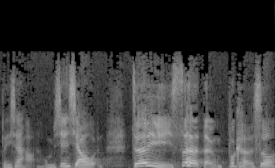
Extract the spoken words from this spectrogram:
等一下好，我们先消文。则与色等不可说。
